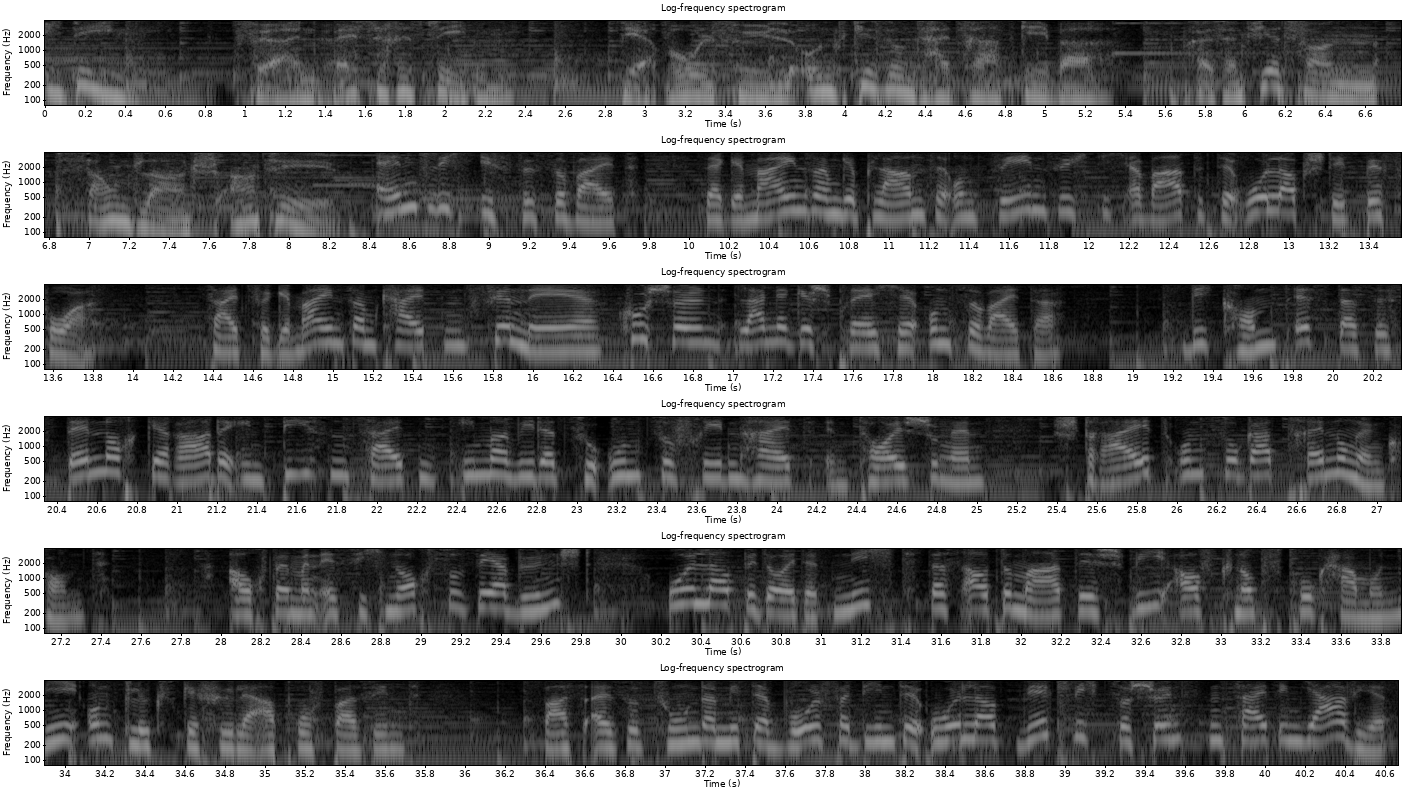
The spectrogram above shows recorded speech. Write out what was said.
Ideen für ein besseres Leben. Der Wohlfühl- und Gesundheitsratgeber. Präsentiert von Soundlarge AT. Endlich ist es soweit. Der gemeinsam geplante und sehnsüchtig erwartete Urlaub steht bevor. Zeit für Gemeinsamkeiten, für Nähe, Kuscheln, lange Gespräche und so weiter. Wie kommt es, dass es dennoch gerade in diesen Zeiten immer wieder zu Unzufriedenheit, Enttäuschungen, Streit und sogar Trennungen kommt? Auch wenn man es sich noch so sehr wünscht, Urlaub bedeutet nicht, dass automatisch wie auf Knopfdruck Harmonie und Glücksgefühle abrufbar sind. Was also tun, damit der wohlverdiente Urlaub wirklich zur schönsten Zeit im Jahr wird?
